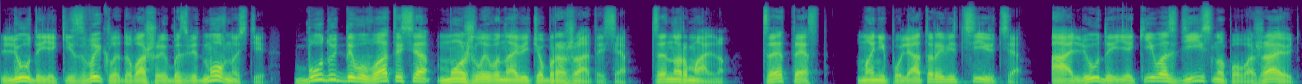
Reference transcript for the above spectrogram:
Люди, які звикли до вашої безвідмовності, будуть дивуватися, можливо, навіть ображатися. Це нормально, це тест. Маніпулятори відсіються, а люди, які вас дійсно поважають,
